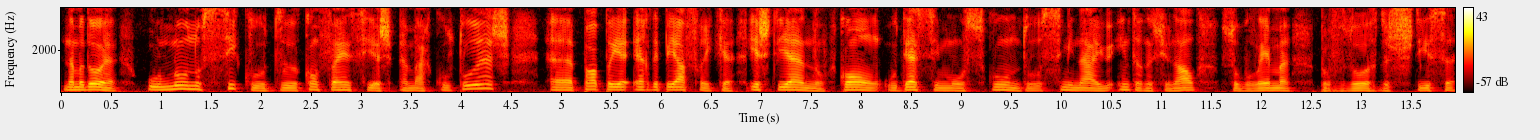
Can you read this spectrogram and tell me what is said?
Na Amadora, o nono ciclo de conferências Amar Culturas, a própria RDP África, este ano com o 12º Seminário Internacional sob o lema Provedor de Justiça,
